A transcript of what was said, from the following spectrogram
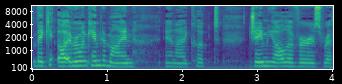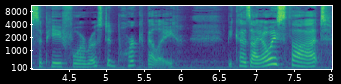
They ca- uh, Everyone came to mine, and I cooked Jamie Oliver's recipe for roasted pork belly because I always thought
